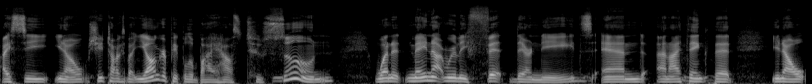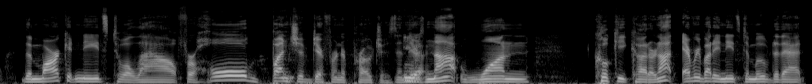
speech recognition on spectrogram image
I see, you know, she talks about younger people who buy a house too soon when it may not really fit their needs. And and I think that, you know, the market needs to allow for a whole bunch of different approaches. And yeah. there's not one cookie cutter. Not everybody needs to move to that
